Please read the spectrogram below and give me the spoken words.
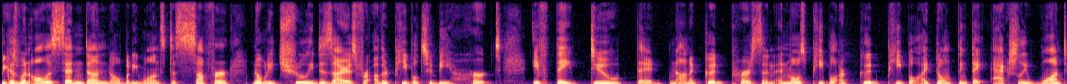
Because when all is said and done, nobody wants to suffer. Nobody truly desires for other people to be hurt. If they do, they're not a good person. And most people are good people. I don't think they actually want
